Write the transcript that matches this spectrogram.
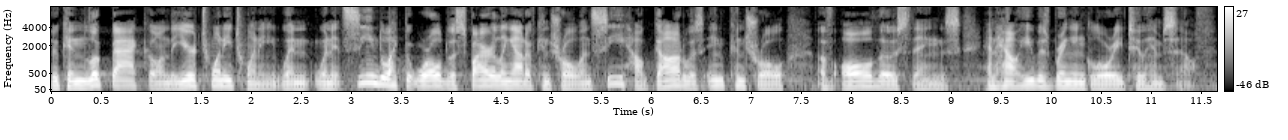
who can look back on the year 2020 when, when it seemed like the world was spiraling out of control and see how God was in control of all those things and how He was bringing glory to Himself.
